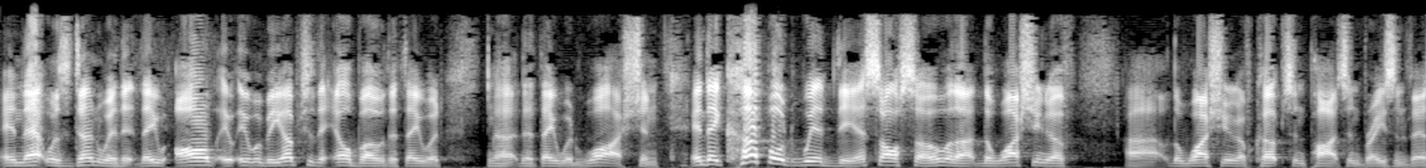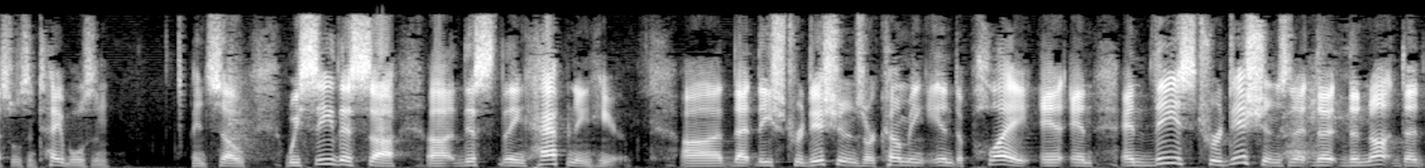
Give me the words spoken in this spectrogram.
and that was done with it. They all it, it would be up to the elbow that they would uh, that they would wash and and they coupled with this also uh, the washing of uh, the washing of cups and pots and brazen vessels and tables and and so we see this uh, uh, this thing happening here, uh, that these traditions are coming into play, and and, and these traditions, the, the, the not the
